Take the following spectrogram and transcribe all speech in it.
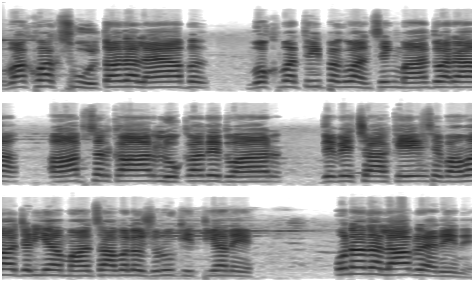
ਵੱਖ-ਵੱਖ ਸਹੂਲਤਾਂ ਦਾ ਲਾਭ ਮੁੱਖ ਮੰਤਰੀ ਭਗਵੰਤ ਸਿੰਘ ਮਾਨ ਦੁਆਰਾ ਆਪ ਸਰਕਾਰ ਲੋਕਾਂ ਦੇ ਦੁਆਰ ਦੇ ਵਿੱਚ ਆ ਕੇ ਸੇਵਾਵਾਂ ਜਿਹੜੀਆਂ ਮਾਨ ਸਾਹਿਬ ਵੱਲੋਂ ਸ਼ੁਰੂ ਕੀਤੀਆਂ ਨੇ, ਉਹਨਾਂ ਦਾ ਲਾਭ ਲੈ ਰਹੇ ਨੇ।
